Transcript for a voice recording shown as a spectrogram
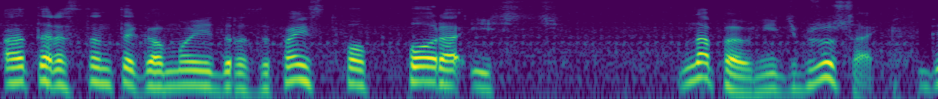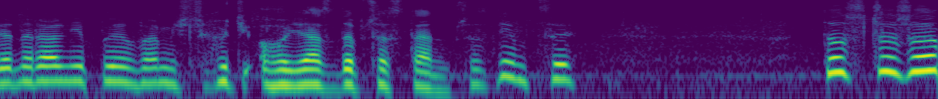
a teraz ten tego, moi drodzy Państwo, pora iść napełnić brzuszek. Generalnie powiem Wam, jeśli chodzi o jazdę przez ten, przez Niemcy, to szczerze,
